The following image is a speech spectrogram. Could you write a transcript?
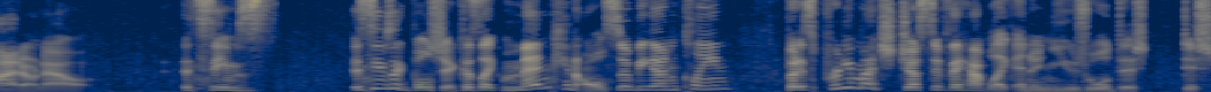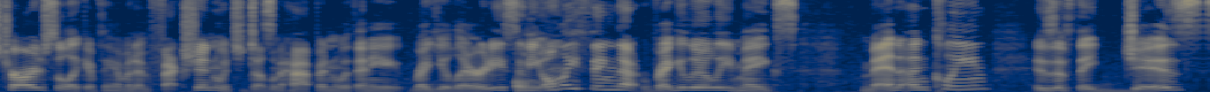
I don't know. It seems it seems like bullshit because like men can also be unclean but it's pretty much just if they have like an unusual dis- discharge so like if they have an infection which doesn't happen with any regularity so the oh. only thing that regularly makes men unclean is if they jizz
